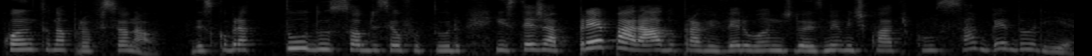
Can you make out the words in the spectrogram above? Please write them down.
quanto na profissional. Descubra tudo sobre seu futuro e esteja preparado para viver o ano de 2024 com sabedoria.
